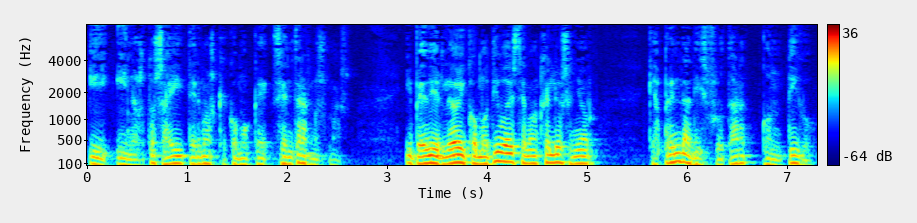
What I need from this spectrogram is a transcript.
Y, y, nosotros ahí tenemos que como que centrarnos más y pedirle hoy, con motivo de este Evangelio, Señor, que aprenda a disfrutar contigo,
